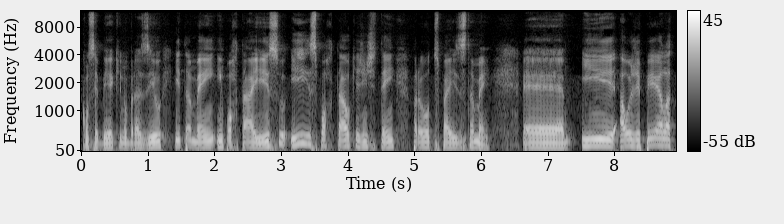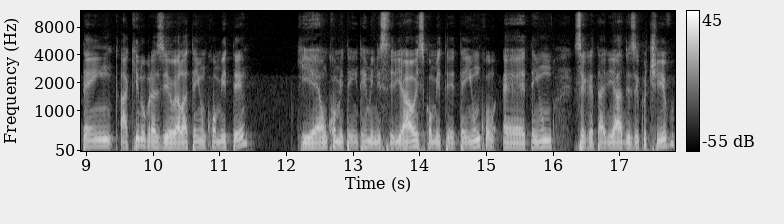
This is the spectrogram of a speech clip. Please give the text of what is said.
conceber aqui no Brasil e também importar isso e exportar o que a gente tem para outros países também. É, e a OGP, ela tem, aqui no Brasil, ela tem um comitê, que é um comitê interministerial, esse comitê tem um, é, tem um secretariado executivo,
